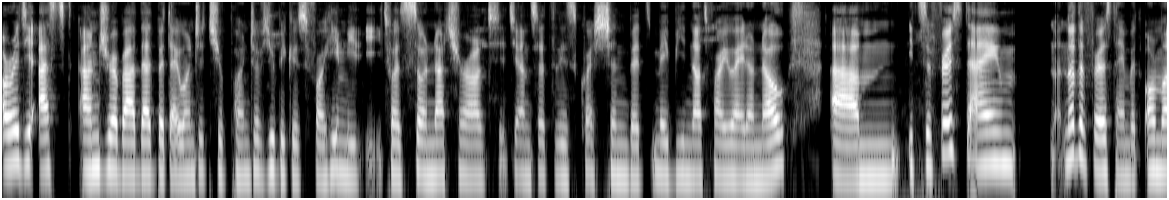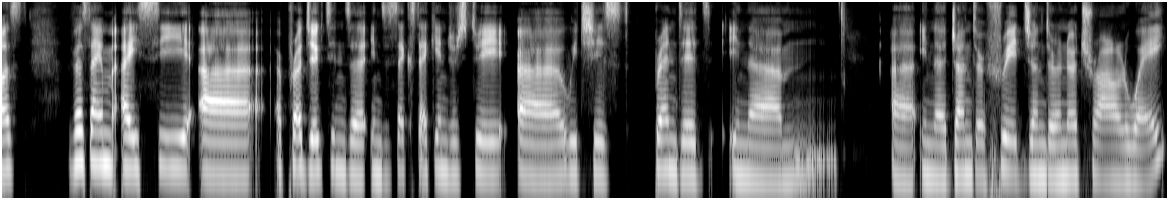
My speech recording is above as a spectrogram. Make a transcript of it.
already asked Andrew about that, but I wanted your point of view because for him it, it was so natural to, to, answer to this question, but maybe not for you. I don't know. Um, it's the first time, not the first time, but almost first time I see uh, a project in the in the sex tech industry uh, which is branded in um, uh, in a gender free, gender neutral way.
